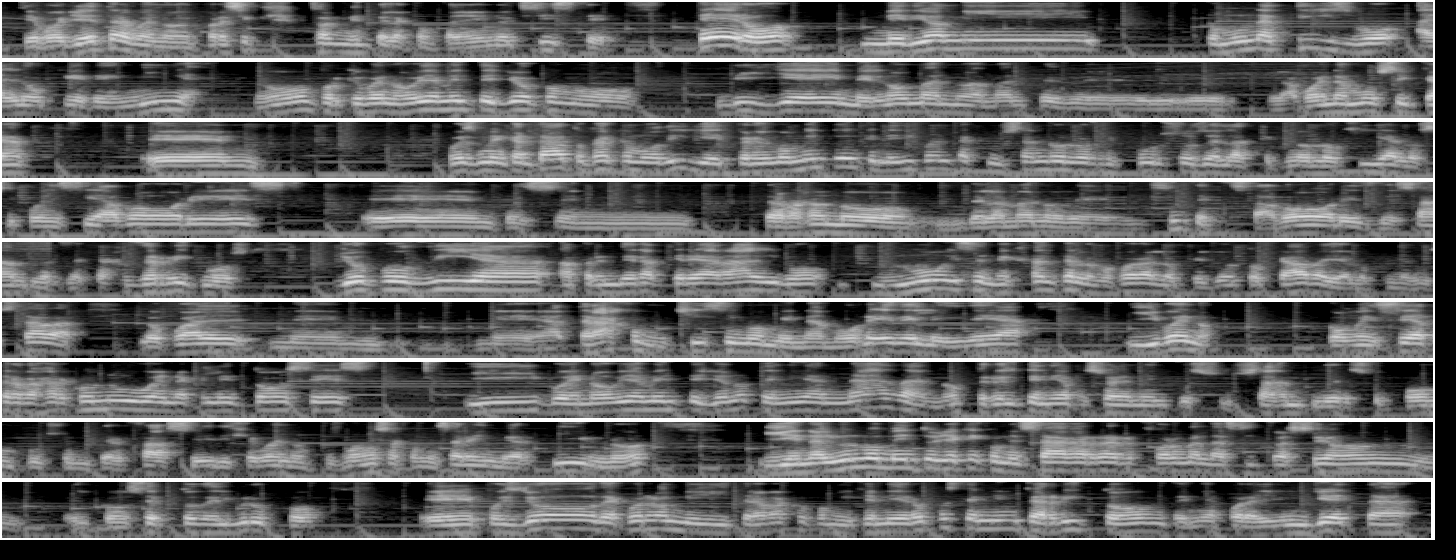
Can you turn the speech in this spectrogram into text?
que Boyetra, bueno, me parece que actualmente la compañía no existe, pero me dio a mí como un atisbo a lo que venía, ¿no? Porque bueno, obviamente yo como DJ, melómano, amante de la buena música, eh, pues me encantaba tocar como DJ, pero el momento en que me di cuenta que usando los recursos de la tecnología, los secuenciadores, eh, pues trabajando de la mano de sintetizadores, de samplers, de cajas de ritmos, yo podía aprender a crear algo muy semejante a lo mejor a lo que yo tocaba y a lo que me gustaba, lo cual me, me atrajo muchísimo, me enamoré de la idea y bueno, comencé a trabajar con Hugo en aquel entonces, y bueno, obviamente yo no tenía nada, ¿no? Pero él tenía pues obviamente su sampler, su compu, su interfaz y dije, bueno, pues vamos a comenzar a invertir, ¿no? Y en algún momento, ya que comenzaba a agarrar forma la situación, el concepto del grupo, eh, pues yo, de acuerdo a mi trabajo como ingeniero, pues tenía un carrito, tenía por ahí un Jetta,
